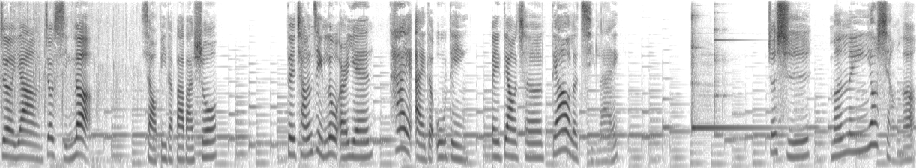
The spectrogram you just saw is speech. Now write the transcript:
这样就行了。小毕的爸爸说：“对长颈鹿而言，太矮的屋顶被吊车吊了起来。”这时，门铃又响了。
